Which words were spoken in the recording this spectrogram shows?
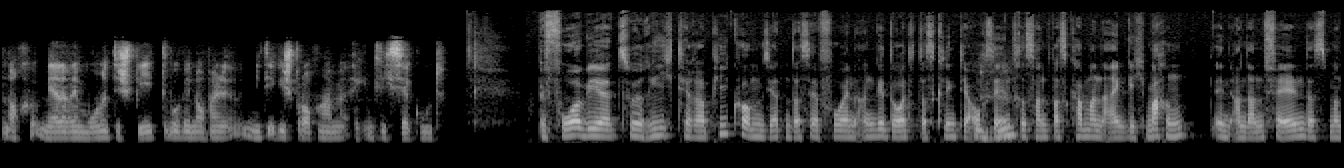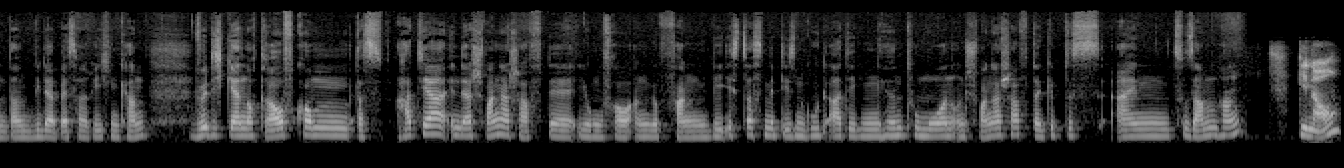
noch mehrere Monate später, wo wir nochmal mit ihr gesprochen haben, eigentlich sehr gut. Bevor wir zur Riechtherapie kommen, Sie hatten das ja vorhin angedeutet, das klingt ja auch mhm. sehr interessant, was kann man eigentlich machen in anderen Fällen, dass man dann wieder besser riechen kann. Würde ich gerne noch drauf kommen, das hat ja in der Schwangerschaft der jungen Frau angefangen. Wie ist das mit diesen gutartigen Hirntumoren und Schwangerschaft? Da gibt es einen Zusammenhang? Genau,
